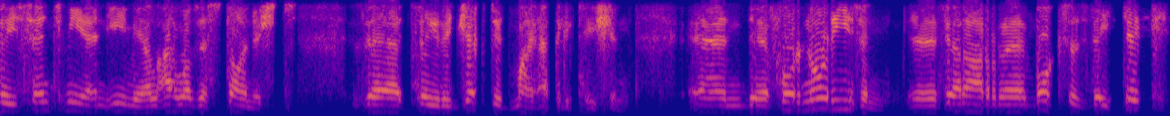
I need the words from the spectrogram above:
they sent me an email. I was astonished that they rejected my application. And uh, for no reason. Uh, there are uh, boxes they tick.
